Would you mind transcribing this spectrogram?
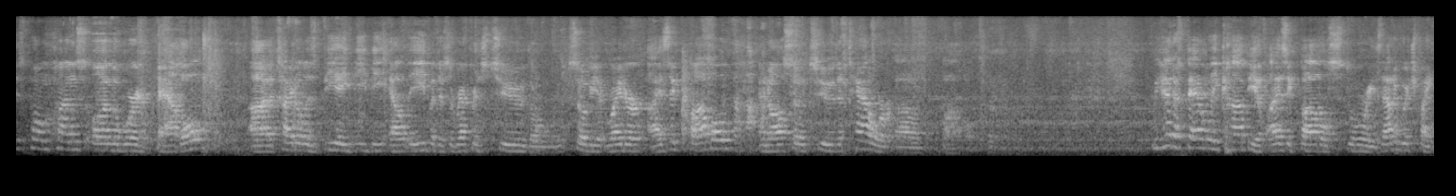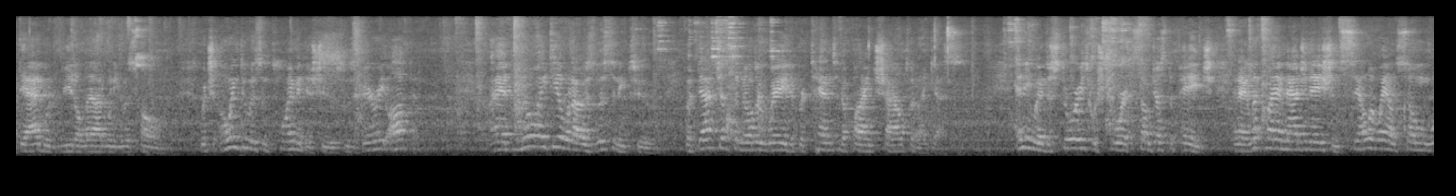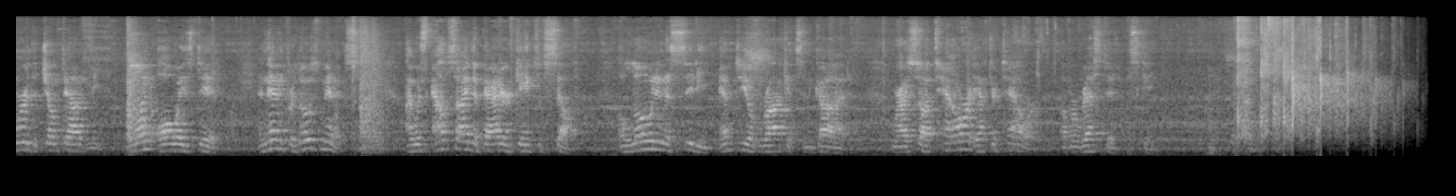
This poem puns on the word Babel. Uh, the title is B-A-B-B-L-E, but there's a reference to the Soviet writer Isaac Babel and also to the Tower of Babel. We had a family copy of Isaac Babel's stories, out of which my dad would read aloud when he was home, which owing to his employment issues was very often. I had no idea what I was listening to, but that's just another way to pretend to define childhood, I guess. Anyway, the stories were short, some just a page, and I let my imagination sail away on some word that jumped out at me. One always did. And then, for those minutes, I was outside the battered gates of self, alone in a city empty of rockets and God, where I saw tower after tower of arrested escape.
